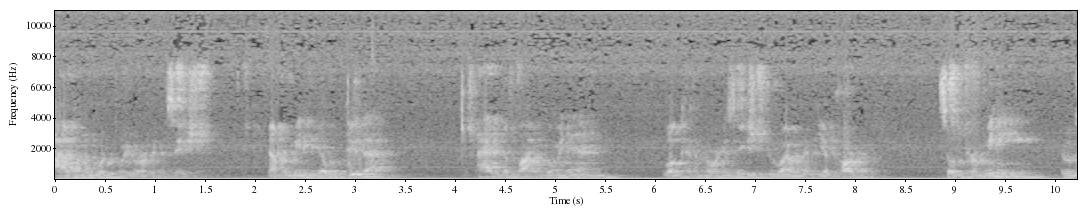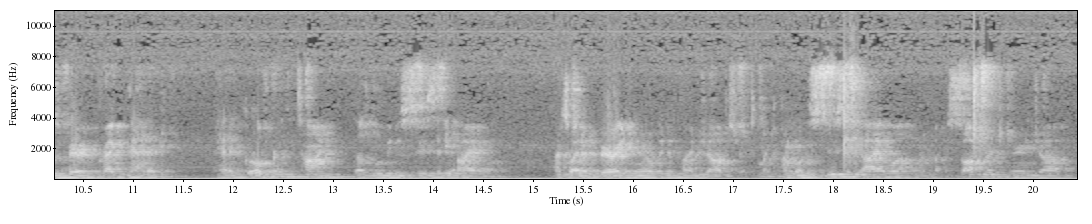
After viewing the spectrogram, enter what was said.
I want to work for your organization. Now, for me to be able to do that, I had to define going in what kind of an organization do I want to be a part of. So for me, it was very pragmatic. I had a girlfriend at the time that was moving to Sioux City, Iowa. And so I had a very narrowly defined job search. I'm like, I'm going to Sioux City, Iowa. I want to find a software engineering job.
